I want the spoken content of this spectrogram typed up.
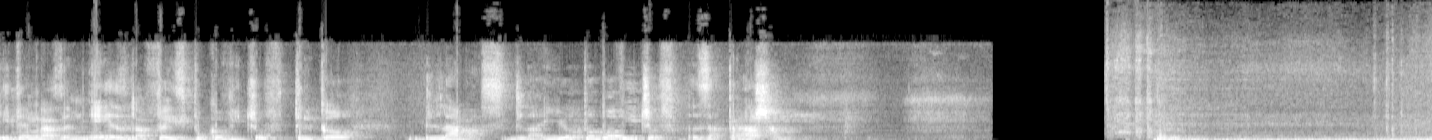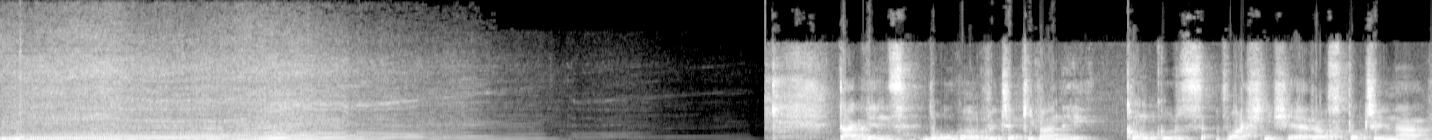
i tym razem nie jest dla Facebookowiczów, tylko dla Was, dla YouTubeowiczów. Zapraszam. Tak więc długo wyczekiwany konkurs właśnie się rozpoczyna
